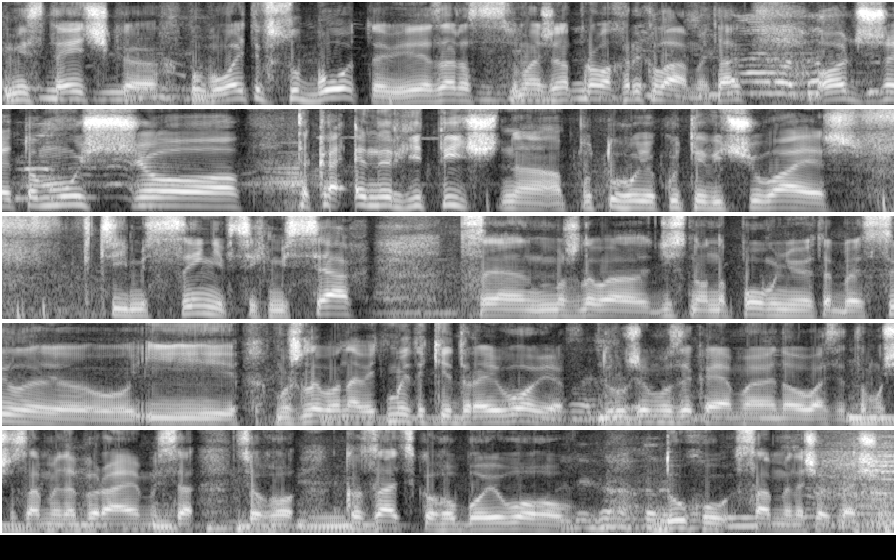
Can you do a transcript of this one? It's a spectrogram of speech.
містечках, побувайте в Суботові. Я зараз майже на правах реклами. Так, отже, тому що така енергетична потуга, яку ти відчуваєш цій місцині, в цих місцях, це можливо дійсно наповнює тебе силою. І можливо навіть ми такі драйвові, друже музика, я маю на увазі, тому що саме набираємося цього козацького бойового духу саме на Черкащині.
